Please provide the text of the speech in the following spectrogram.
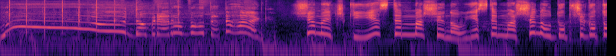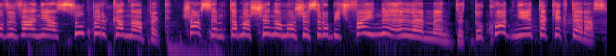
Woo! Dobra robota, tak! Ziomeczki, jestem maszyną. Jestem maszyną do przygotowywania super kanapek. Czasem ta maszyna może zrobić fajny element. Dokładnie tak jak teraz.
